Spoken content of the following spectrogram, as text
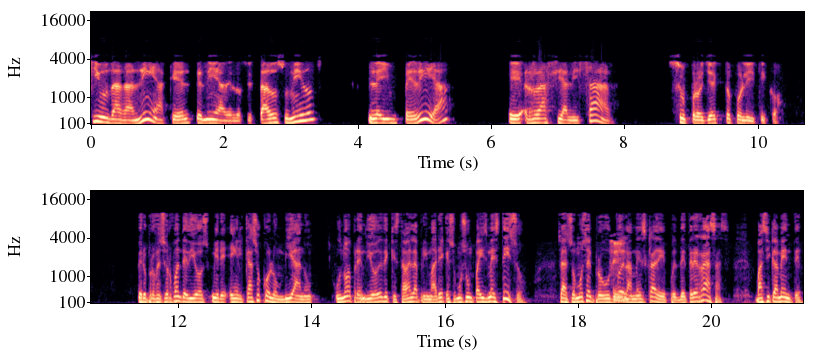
ciudadanía que él tenía de los Estados Unidos, le impedía eh, racializar su proyecto político. Pero profesor Juan de Dios, mire, en el caso colombiano, uno aprendió desde que estaba en la primaria que somos un país mestizo. O sea, somos el producto de la mezcla de, pues, de tres razas, básicamente.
